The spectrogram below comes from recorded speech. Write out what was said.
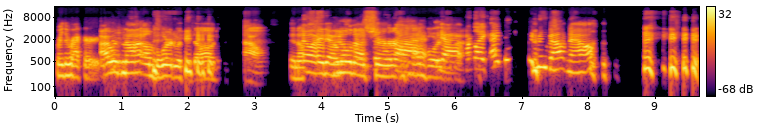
for the record. I was not on board with the dog. And no, I'm I know. still not sure I'm on board. Yeah, we're like, I think we can move out now.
